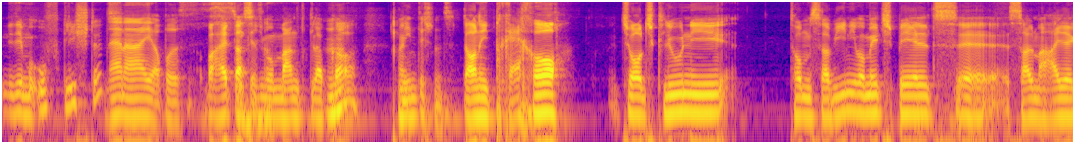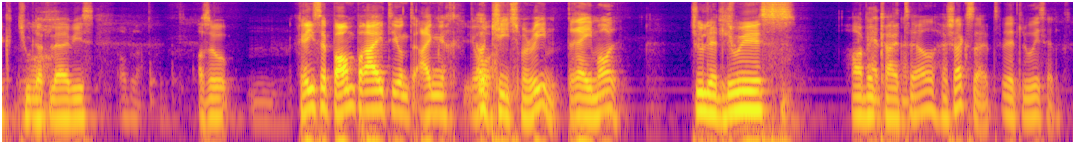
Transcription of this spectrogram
nicht immer aufgelistet, Nein, nein, aber es aber er hat das im. Moment, glaube ich, gehabt. Mindestens. Danny Trecher, George Clooney, Tom Savini, der mitspielt, äh, Salma Hayek, Juliette Lewis. Also, riesige Bandbreite und eigentlich, ja, Oh, Cheech Marine, dreimal. Juliette Lewis, Harvey Keitel, hast du auch gesagt? Juliette Lewis hat er gesagt.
